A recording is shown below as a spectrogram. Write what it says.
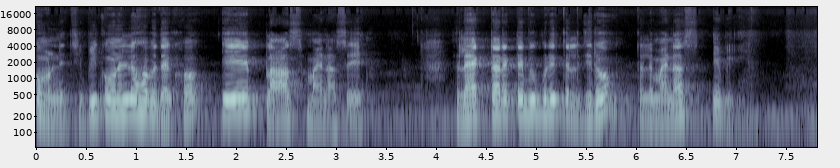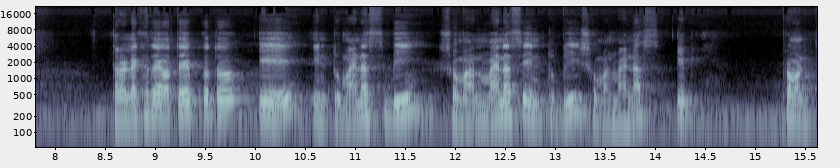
কমন নিচ্ছি। বি কমন নিলে হবে দেখো এ প্লাস মাইনাস এ। তাহলে একটা আরেকটা বিপরীত, তাহলে জিরো, তাহলে মাইনাস এ বি তাহলে লেখা যায়, অতএব কত? এ ইন্টু মাইনাস বি সমান মাইনাস এ ইন্টু বি সমান মাইনাস এ বি প্রমাণিত।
